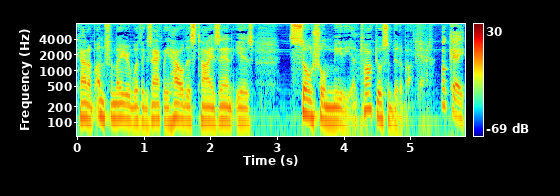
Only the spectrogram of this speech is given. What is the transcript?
kind of unfamiliar with exactly how this ties in is social media. Talk to us a bit about that. Okay.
